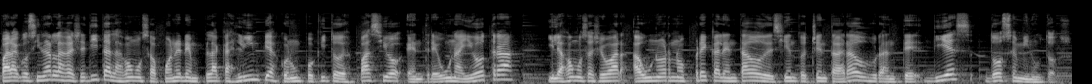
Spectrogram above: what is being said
Para cocinar las galletitas las vamos a poner en placas limpias con un poquito de espacio entre una y otra y las vamos a llevar a un horno precalentado de 180 grados durante 10-12 minutos.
